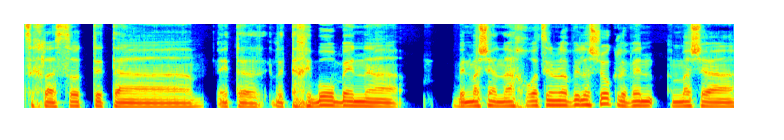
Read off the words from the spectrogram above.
צריך לעשות את, ה, את, ה, את החיבור בין, ה, בין מה שאנחנו רצינו להביא לשוק לבין מה, שה,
